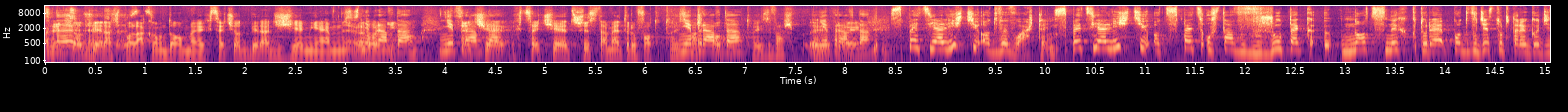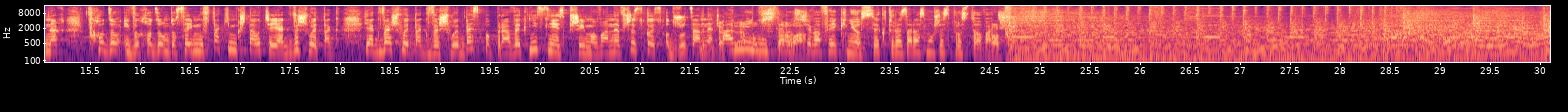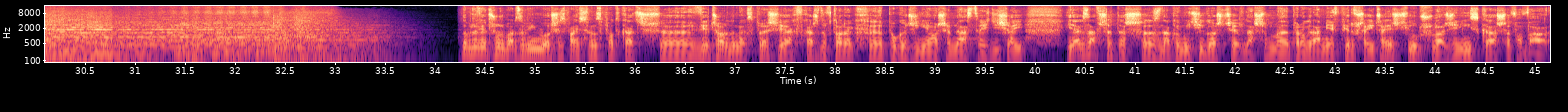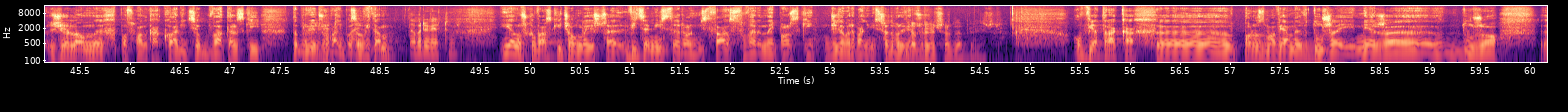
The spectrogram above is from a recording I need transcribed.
Chcecie odbierać Polakom domy, chcecie odbierać ziemię rolnikom. Nieprawda. Chcecie, chcecie 300 metrów od... To jest Nieprawda. wasz potwór, To jest wasz e, Nieprawda. projekt. Specjaliści od wywłaszczeń, specjaliści od specustaw wrzutek y, nocnych, które po 24 godzinach wchodzą i wychodzą do Sejmu w takim kształcie, jak wyszły, tak, jak weszły, tak wyszły, bez poprawek, nic nie jest przyjmowane, wszystko jest odrzucane. Pan minister powstała. rozsiewa fake newsy, które zaraz muszę sprostować. Proszę. Dobry wieczór, bardzo mi miło się z Państwem spotkać e, w wieczornym ekspresie, jak w każdy wtorek e, po godzinie 18. Dzisiaj, jak zawsze, też znakomici goście w naszym programie. W pierwszej części Urszula Zielińska, szefowa Zielonych, posłanka Koalicji Obywatelskiej. Dobry, wieczór, Pani poseł, witam. Dobry wieczór. I Janusz Kowalski, ciągle jeszcze wiceminister rolnictwa suwerennej Polski. Dzień dobry, Panie Ministrze, dobry wieczór. Dobry wieczór, dobry wieczór. O wiatrakach e, porozmawiamy w dużej mierze, dużo, e,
